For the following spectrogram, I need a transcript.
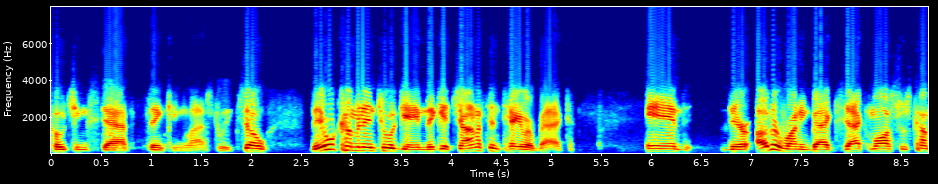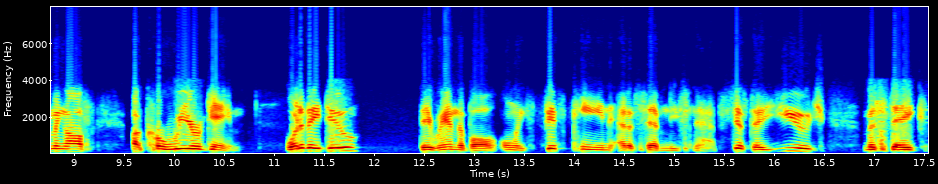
coaching staff thinking last week? So they were coming into a game. They get Jonathan Taylor back, and their other running back, Zach Moss, was coming off a career game. What do they do? They ran the ball only 15 out of 70 snaps. Just a huge mistake.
